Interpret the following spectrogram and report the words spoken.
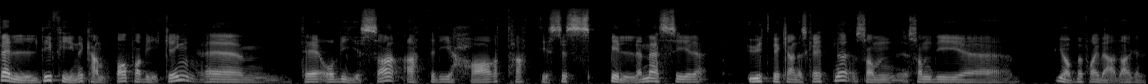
veldig fine kamper fra Viking til å vise at de har tatt disse spillemessige utviklende skrittene som, som de jobber for i hverdagen.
